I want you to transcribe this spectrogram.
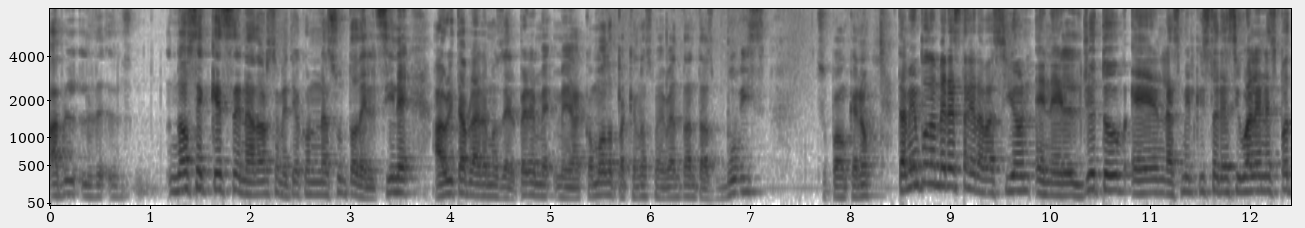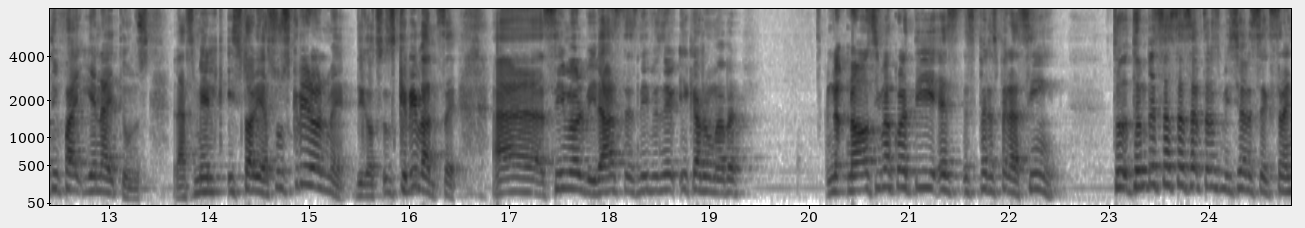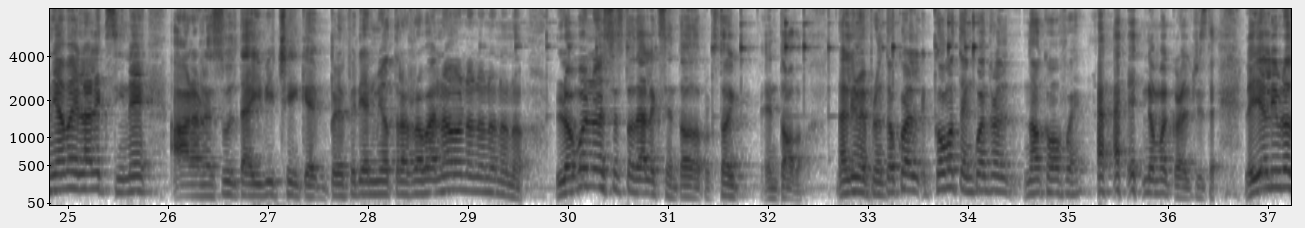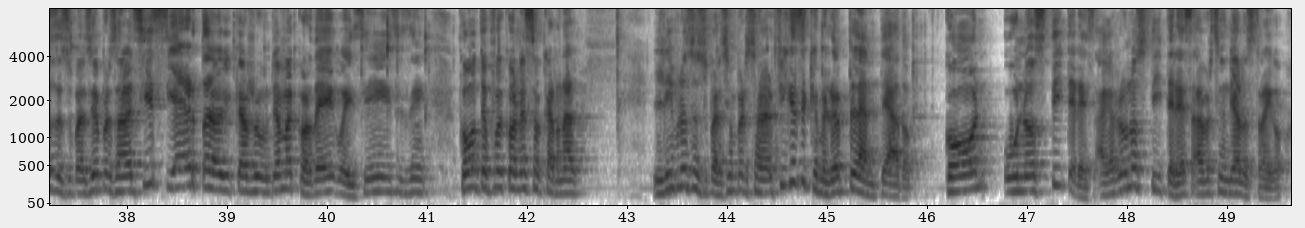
no sé qué senador se metió con un asunto del cine. Ahorita hablaremos de él. Pero me, acomodo para que no se me vean tantas boobies. Supongo que no. También pueden ver esta grabación en el YouTube, en Las Milk Historias, igual en Spotify y en iTunes. Las Milk Historias. Suscríbanme. Digo, suscríbanse. Ah, sí me olvidaste, Sniff, Sniff. Y Karum, a ver. No, no, sí me acuerdo de ti. Es, espera, espera, sí. Tú, tú, empezaste a hacer transmisiones, se extrañaba el Alex Cine, ahora resulta Ibichi que preferían mi otra roba. No, no, no, no, no, no. Lo bueno es esto de Alex en todo, porque estoy en todo. Alguien me preguntó cuál, cómo te encuentro. El... No, ¿cómo fue? no me acuerdo el chiste. Leía libros de superación personal. Sí, es cierto, Carrum. Ya me acordé, güey. Sí, sí, sí. ¿Cómo te fue con eso, carnal? Libros de superación personal. Fíjese que me lo he planteado con unos títeres. Agarré unos títeres, a ver si un día los traigo.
